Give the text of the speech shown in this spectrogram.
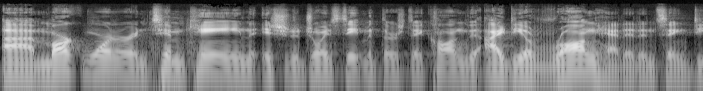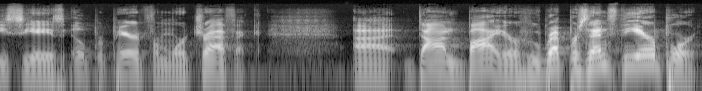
Uh, Mark Warner and Tim Kaine issued a joint statement Thursday calling the idea wrongheaded and saying DCA is ill prepared for more traffic. Uh, Don Beyer, who represents the airport,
